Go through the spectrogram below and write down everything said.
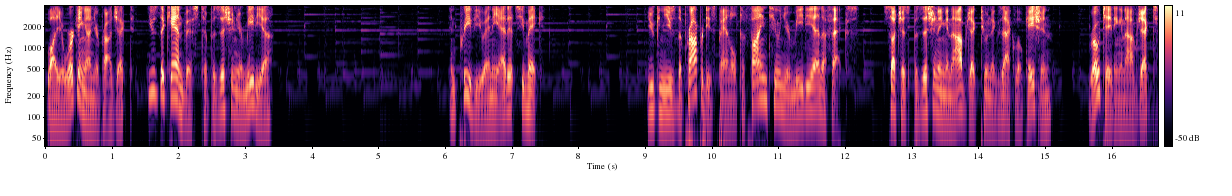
While you're working on your project, use the canvas to position your media and preview any edits you make. You can use the Properties panel to fine-tune your media and effects, such as positioning an object to an exact location, rotating an object,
